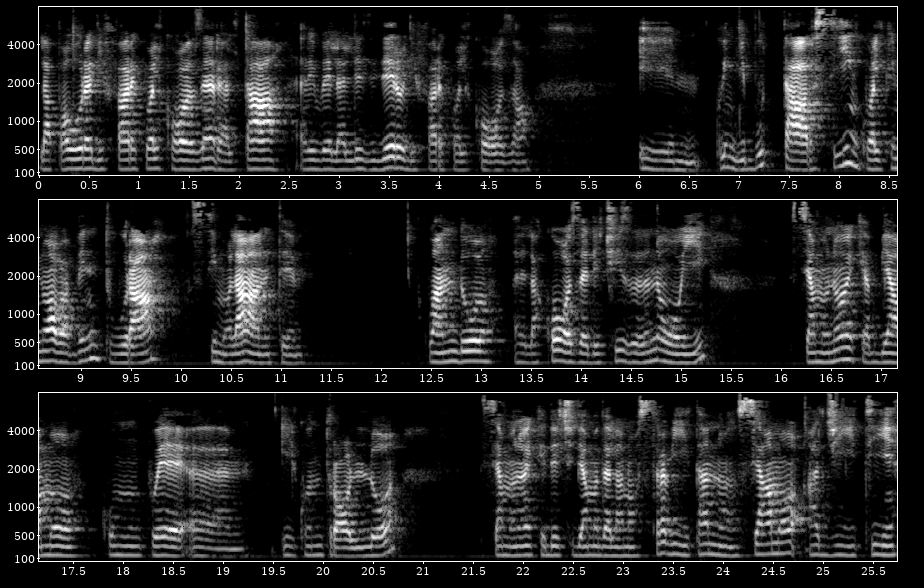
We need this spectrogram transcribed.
la paura di fare qualcosa in realtà rivela il desiderio di fare qualcosa. E quindi buttarsi in qualche nuova avventura stimolante. Quando eh, la cosa è decisa da noi, siamo noi che abbiamo comunque eh, il controllo, siamo noi che decidiamo della nostra vita, non siamo agiti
